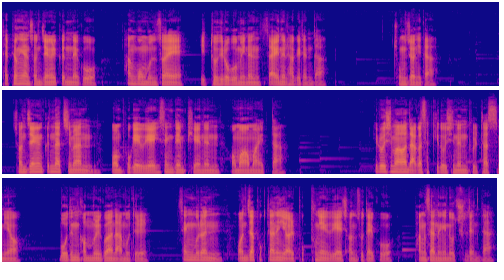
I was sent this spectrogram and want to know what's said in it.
태평양 전쟁을 끝내고 항공 문서에 이토 히로부미는 사인을 하게 된다. 종전이다. 전쟁은 끝났지만 원폭에 의해 희생된 피해는 어마어마했다. 히로시마와 나가사키 도시는 불탔으며 모든 건물과 나무들, 생물은 원자폭탄의 열 폭풍에 의해 전소되고 방사능에 노출된다.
